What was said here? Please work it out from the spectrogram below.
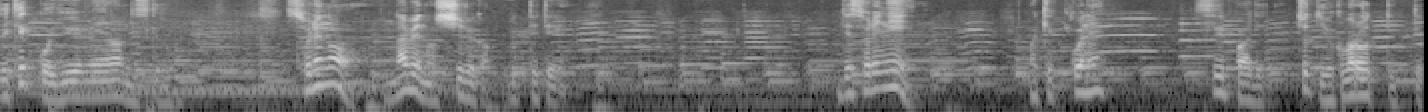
で結構有名なんですけどそれの鍋の汁が売っててでそれに、まあ、結構ねスーパーでちょっと欲張ろうって言って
